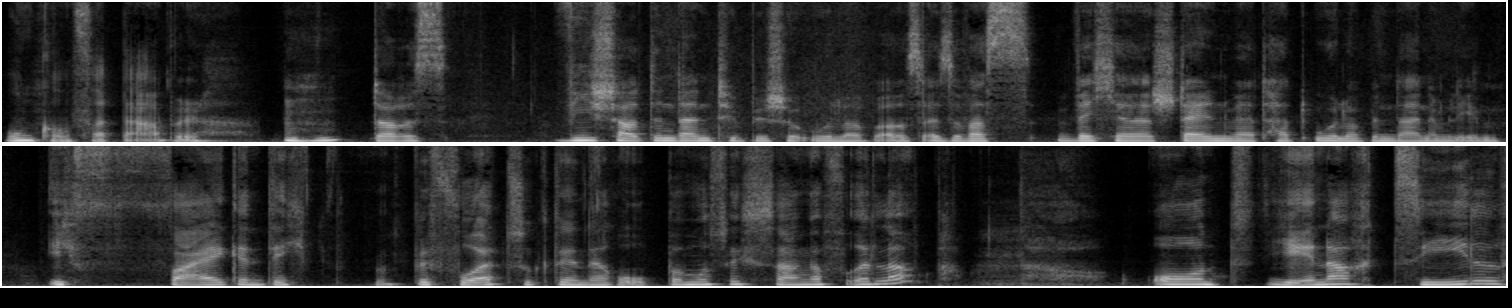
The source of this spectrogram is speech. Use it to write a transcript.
unkomfortabel. Mhm. Doris, wie schaut denn dein typischer Urlaub aus? Also was, welcher Stellenwert hat Urlaub in deinem Leben? Ich fahre eigentlich bevorzugt in Europa, muss ich sagen, auf Urlaub. Und je nach Ziel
